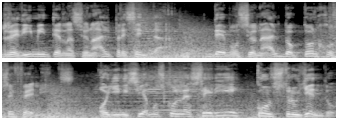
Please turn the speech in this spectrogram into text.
Redime Internacional presenta Devocional Dr. José Félix. Hoy iniciamos con la serie Construyendo.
